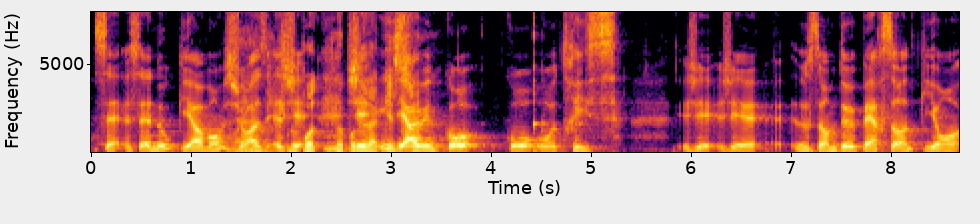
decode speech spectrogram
C'est nous qui avons choisi. me, la question. Il y a une co-autrice. nous sommes deux personnes qui ont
